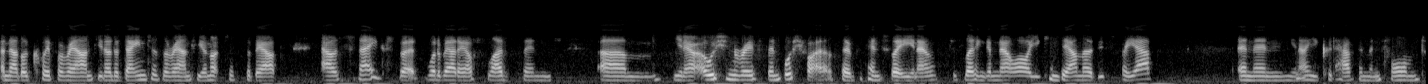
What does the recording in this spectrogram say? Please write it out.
another clip around, you know, the dangers around here, not just about our snakes, but what about our floods and, um, you know, ocean rifts and bushfires. So potentially, you know, just letting them know, oh, you can download this free app, and then, you know, you could have them informed,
